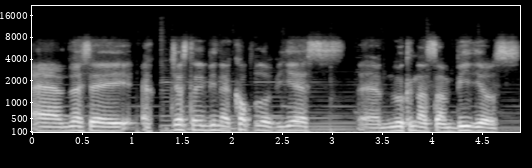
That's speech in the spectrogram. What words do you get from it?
um, let's say just been a couple of years um, looking at some videos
